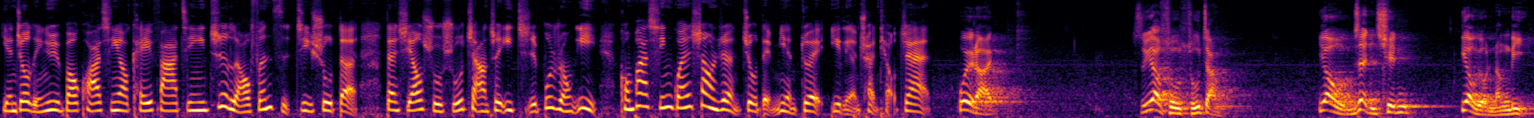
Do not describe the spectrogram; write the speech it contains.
研究领域包括新药开发、基因治疗、分子技术等。但是要署署长这一职不容易，恐怕新官上任就得面对一连串挑战。未来。只要署署长要认清，要有能力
